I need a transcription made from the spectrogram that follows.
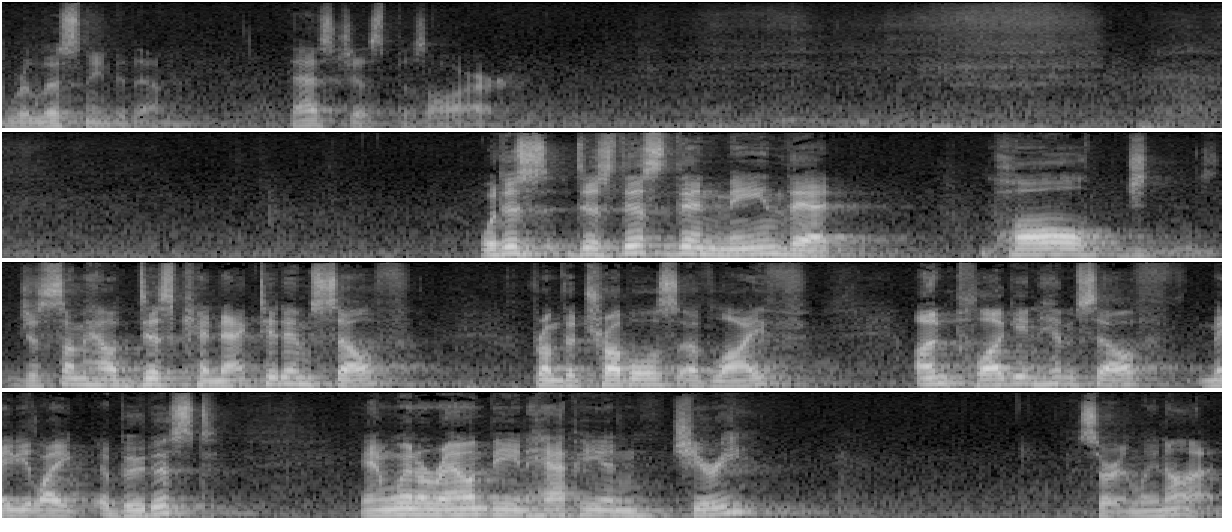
were listening to them. That's just bizarre. Well, does, does this then mean that Paul just somehow disconnected himself from the troubles of life, unplugging himself, maybe like a Buddhist, and went around being happy and cheery? Certainly not.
